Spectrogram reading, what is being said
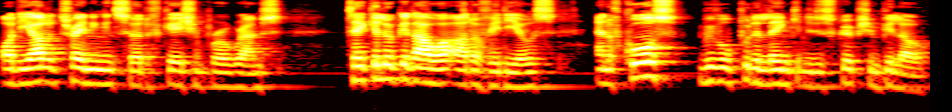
or the other training and certification programs, take a look at our other videos and of course we will put a link in the description below.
